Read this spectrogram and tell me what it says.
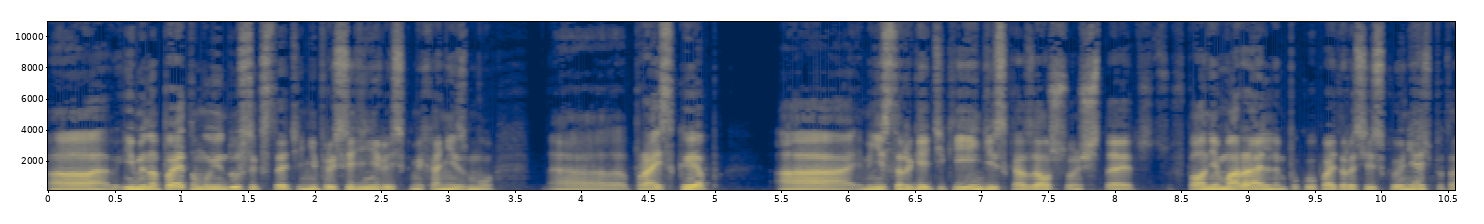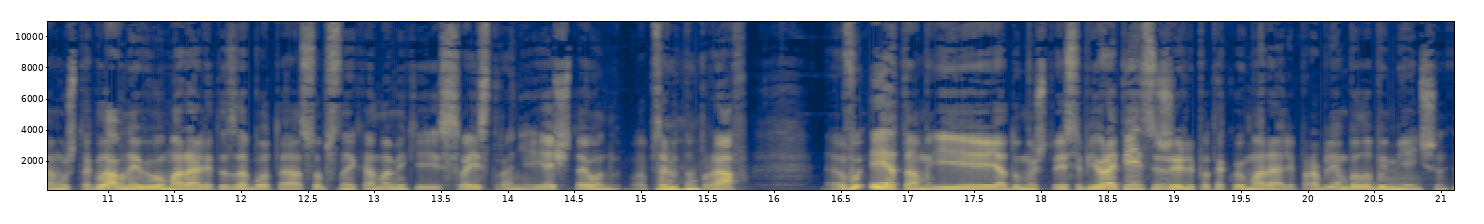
А, именно поэтому индусы, кстати, не присоединились к механизму price cap, А министр энергетики Индии сказал, что он считает вполне моральным покупать российскую нефть, потому что главная его мораль это забота о собственной экономике и своей стране. Я считаю, он абсолютно uh-huh. прав в этом, и я думаю, что если бы европейцы жили по такой морали, проблем было бы меньше.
